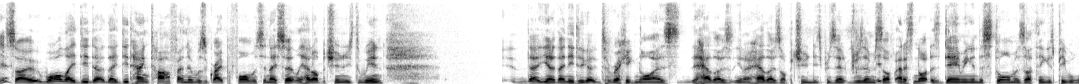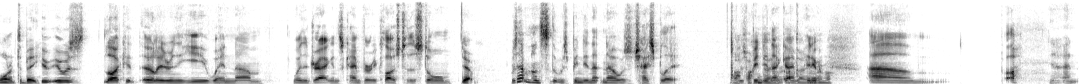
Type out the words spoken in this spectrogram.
Yeah. so while they did uh, they did hang tough and it was a great performance and they certainly had opportunities to win, they you know they need to go to recognise how those you know how those opportunities present present themselves, and it's not as damning in the storm as I think as people want it to be. it, it was like it earlier in the year when um, when the Dragons came very close to the Storm. Yeah, Was that Munster that was binned in that? No, it was Cheyse Blair. I was binned in that game. Anyway. Um, oh, yeah, and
